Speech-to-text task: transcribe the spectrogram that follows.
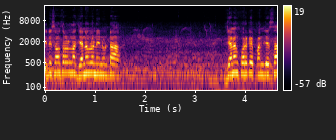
ఎన్ని సంవత్సరాలు నా జనంలో నేను ఉంటా జనం కొరకే పనిచేస్తా.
